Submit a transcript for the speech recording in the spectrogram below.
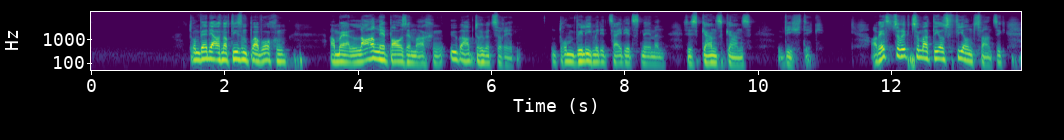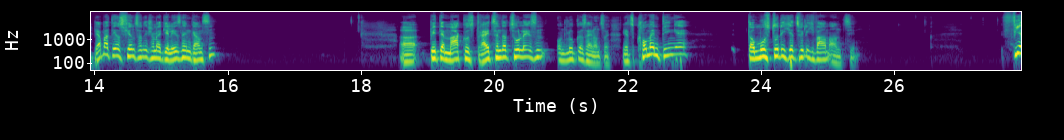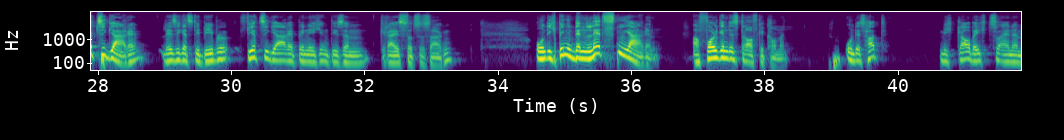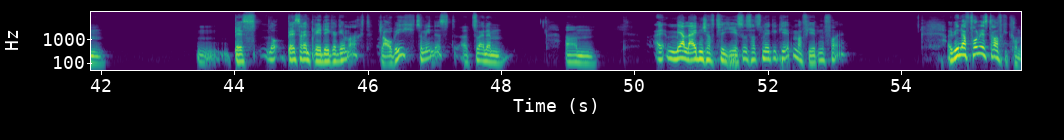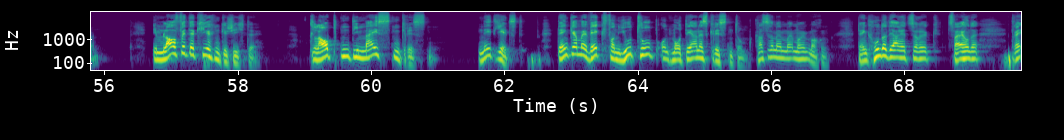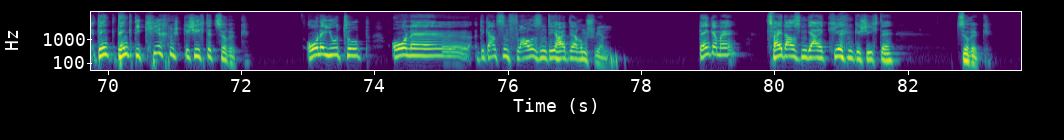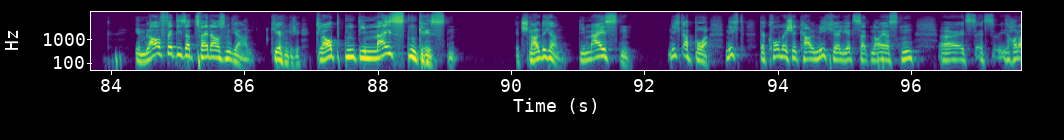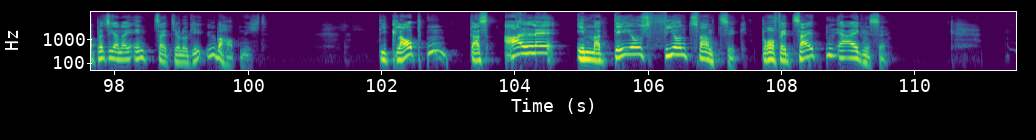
Darum werde ich auch nach diesen paar Wochen einmal eine lange Pause machen, überhaupt darüber zu reden. Und darum will ich mir die Zeit jetzt nehmen. Es ist ganz, ganz wichtig. Aber jetzt zurück zu Matthäus 24. Wer hat Matthäus 24 schon mal gelesen im Ganzen? Äh, bitte Markus 13 dazu lesen und Lukas 21. Jetzt kommen Dinge, da musst du dich jetzt wirklich warm anziehen. 40 Jahre lese ich jetzt die Bibel, 40 Jahre bin ich in diesem Kreis sozusagen. Und ich bin in den letzten Jahren auf Folgendes draufgekommen. Und es hat mich, glaube ich, zu einem hm, bess besseren Prediger gemacht, glaube ich zumindest, äh, zu einem ähm, mehr Leidenschaft für Jesus hat es mir gegeben, auf jeden Fall. Aber ich bin auf Folgendes draufgekommen. Im Laufe der Kirchengeschichte glaubten die meisten Christen, nicht jetzt, denk einmal weg von YouTube und modernes Christentum. Kannst du das einmal, mal machen? Denk 100 Jahre zurück, 200, denk, denk die Kirchengeschichte zurück. Ohne YouTube, ohne die ganzen Flausen, die heute herumschwirren. Denk einmal 2000 Jahre Kirchengeschichte zurück. Im Laufe dieser 2000 Jahren Kirchengeschichte glaubten die meisten Christen, jetzt schnall dich an, die meisten, nicht paar, nicht der komische Karl Michael jetzt seit neuesten, äh, jetzt, jetzt hat er plötzlich eine neue Endzeittheologie, überhaupt nicht. Die glaubten, dass alle in Matthäus 24 prophezeiten Ereignisse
